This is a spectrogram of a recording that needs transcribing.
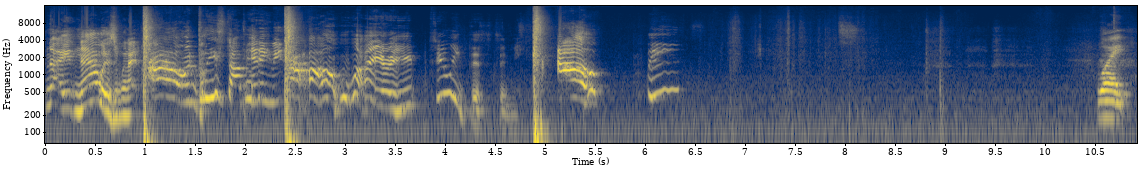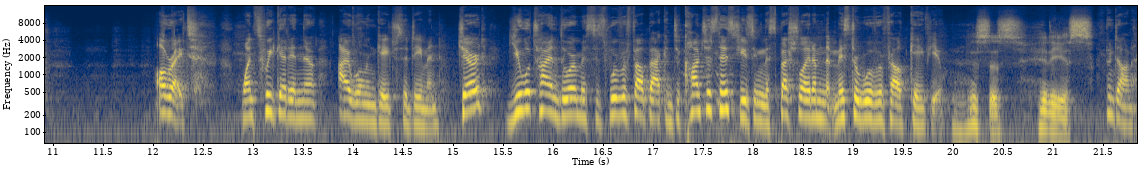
Now, now is when I. Ow! And please stop hitting me. Ow! Why are you doing this to me? Ow! Please. Wait. All right. Once we get in there, I will engage the demon. Jared, you will try and lure Mrs. Wooverfelt back into consciousness using the special item that Mr. Wooverfelt gave you. This is hideous. Madonna,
